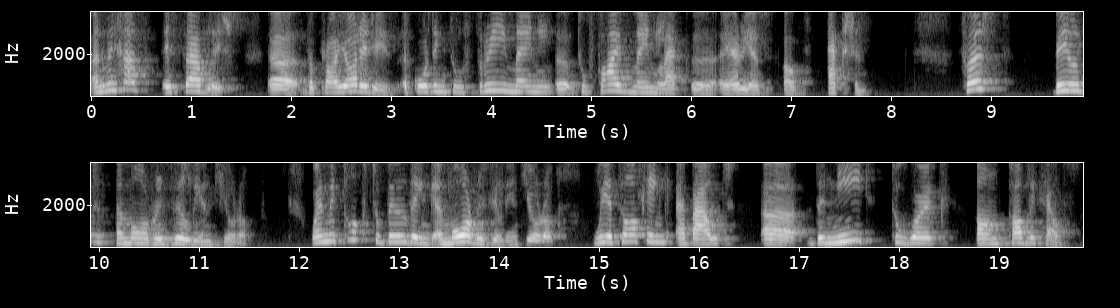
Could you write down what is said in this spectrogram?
And we have established uh, the priorities according to three main, uh, to five main uh, areas of action. First, build a more resilient Europe. When we talk to building a more resilient Europe, we are talking about uh, the need to work on public health.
